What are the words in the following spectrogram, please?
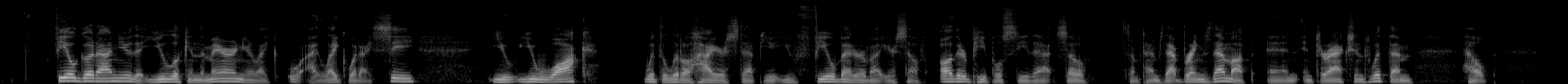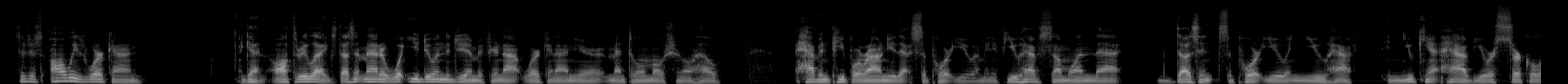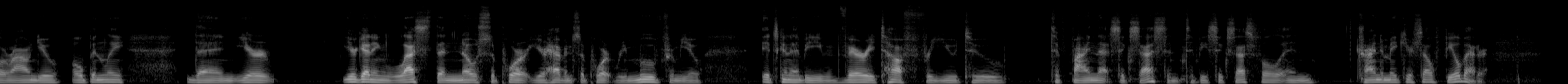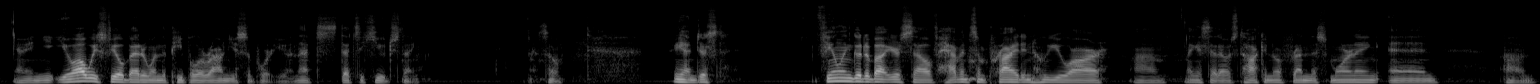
feel good on you that you look in the mirror and you're like, "Oh, I like what I see." You you walk with a little higher step. You you feel better about yourself. Other people see that. So sometimes that brings them up and interactions with them help. So just always work on again, all three legs. Doesn't matter what you do in the gym if you're not working on your mental emotional health. Having people around you that support you. I mean, if you have someone that doesn't support you and you have and you can't have your circle around you openly, then you're you're getting less than no support. You're having support removed from you. It's going to be very tough for you to to find that success and to be successful in trying to make yourself feel better. I mean, you, you always feel better when the people around you support you, and that's that's a huge thing. So, again, just feeling good about yourself, having some pride in who you are. Um, like I said, I was talking to a friend this morning and um,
